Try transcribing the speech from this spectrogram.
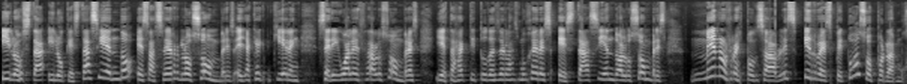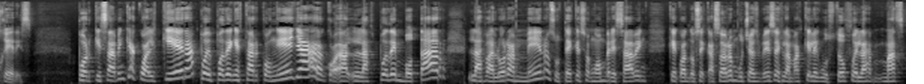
y lo, está, y lo que está haciendo es hacer los hombres, ellas que quieren ser iguales a los hombres y estas actitudes de las mujeres, está haciendo a los hombres menos responsables y respetuosos por las mujeres porque saben que a cualquiera pues, pueden estar con ella, las pueden votar, las valoran menos. Ustedes que son hombres saben que cuando se casaron muchas veces la más que le gustó fue la más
